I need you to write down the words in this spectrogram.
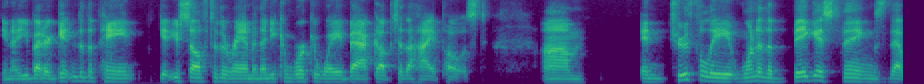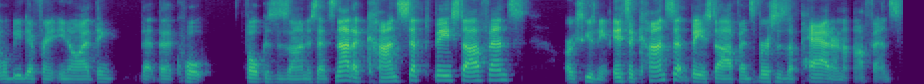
You know, you better get into the paint, get yourself to the rim, and then you can work your way back up to the high post. Um, and truthfully, one of the biggest things that will be different, you know, I think that the quote focuses on is that it's not a concept based offense, or excuse me, it's a concept based offense versus a pattern offense.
